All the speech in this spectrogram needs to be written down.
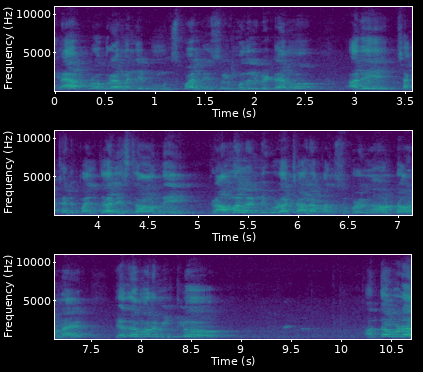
క్లాబ్ ప్రోగ్రామ్ అని చెప్పి మున్సిపాలిటీస్లో మొదలుపెట్టామో అది చక్కని ఫలితాలు ఇస్తూ ఉంది. గ్రామాలన్నీ కూడా చాలా పరిశుభ్రంగా ఉంటూ ఉన్నాయి. ఏదో మనం ఇంట్లో అంతా కూడా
